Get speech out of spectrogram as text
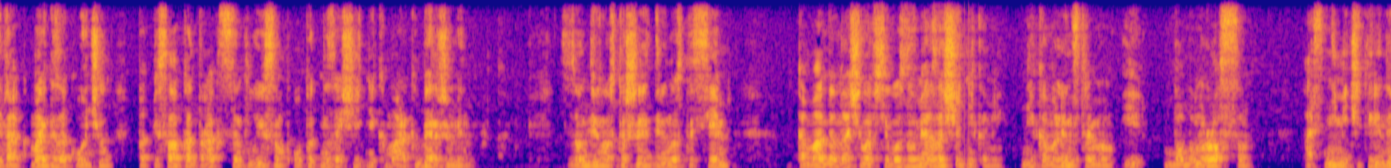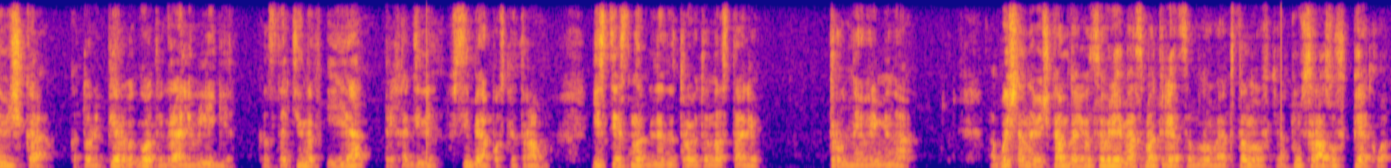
Итак, Майк закончил, подписал контракт с Сент-Луисом опытный защитник Марк Бержевин. Сезон 96-97 команда начала всего с двумя защитниками: Ником Линдстромом и Бобом Россом, а с ними четыре новичка, которые первый год играли в лиге. Константинов и я приходили в себя после травм. Естественно, для Детройта настали трудные времена. Обычно новичкам дается время осмотреться в новой обстановке, а тут сразу в пекло.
